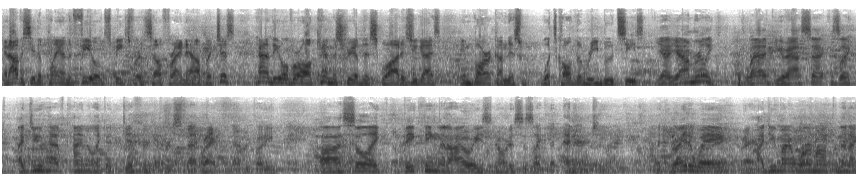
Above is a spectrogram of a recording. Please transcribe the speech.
and obviously the play on the field speaks for itself right now, but just kind of the overall chemistry of this squad as you guys embark on this what's called the reboot season. Yeah, yeah, I'm really glad you asked that because like I do have kind of like a different perspective Right. than everybody. Uh, so like a big thing that I always notice is like the energy. Like right away, Right. I do my warm up and then I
